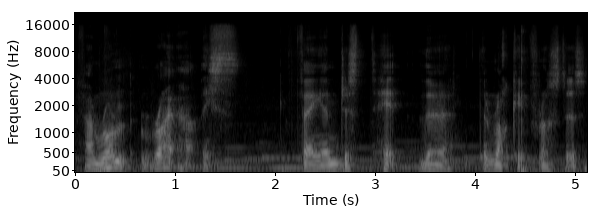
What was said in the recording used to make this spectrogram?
If I run right at this thing and just hit the the rocket thrusters.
